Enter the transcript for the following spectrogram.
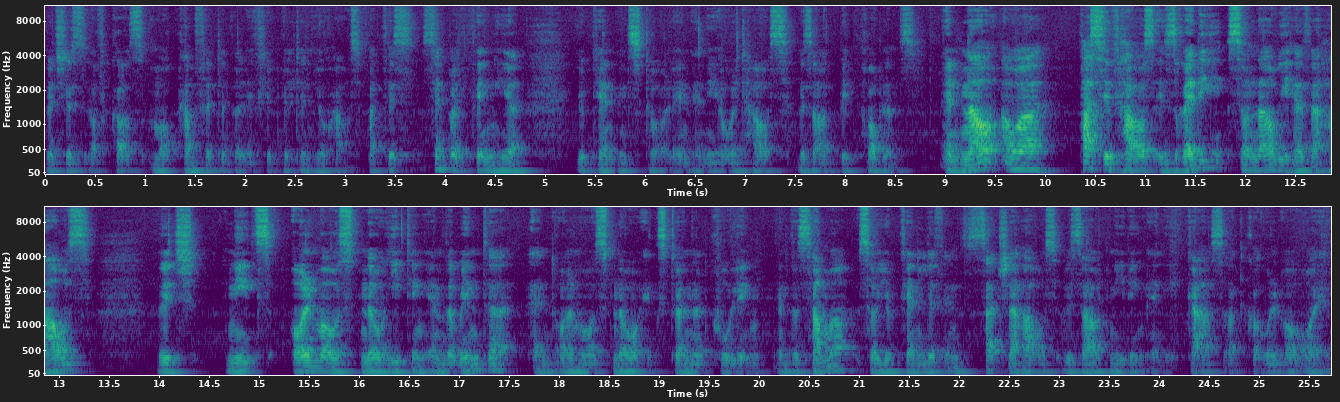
which is of course more comfortable if you build a new house. But this simple thing here you can install in any old house without big problems. And now our passive house is ready, so now we have a house which needs almost no heating in the winter and almost no external cooling in the summer, so you can live in such a house without needing any gas or coal or oil.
